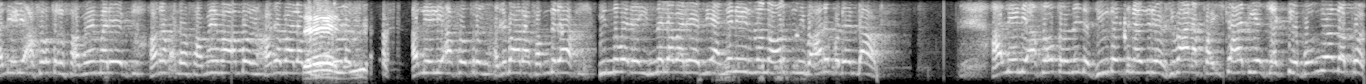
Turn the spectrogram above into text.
അല്ലെങ്കിൽ ആസൂത്രം സമയം വരെയും ഒരപല സമയമാകുമ്പോൾ ഒരപല അല്ലെങ്കിൽ അസോത്രം ഒരുപാട് സമുദ്ര ഇന്ന് വരെ ഇന്നലെ വരെ നീ അങ്ങനെ ഇരുന്നെന്ന് ഓർത്ത് നീ ഭാരപ്പെടേണ്ട. അല്ലെങ്കിൽ അസോത്രം നിന്റെ ജീവിതത്തിനെതിരെ ശിവാന പൈശാചിക ശക്തി പൊങ്ങി വന്നപ്പോൾ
